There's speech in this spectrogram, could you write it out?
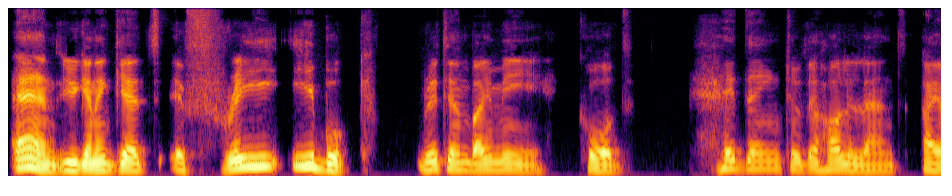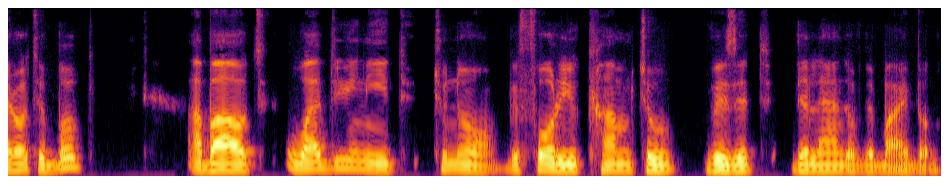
And you're going to get a free ebook written by me called Heading to the Holy Land. I wrote a book about what do you need to know before you come to visit the land of the Bible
